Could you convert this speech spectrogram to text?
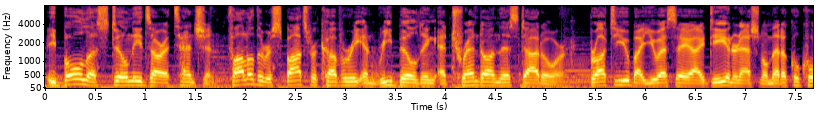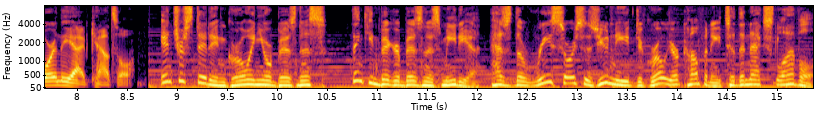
Ebola still needs our attention. Follow the response, recovery, and rebuilding at trendonthis.org. Brought to you by USAID, International Medical Corps, and the Ad Council. Interested in growing your business? Thinking Bigger Business Media has the resources you need to grow your company to the next level,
